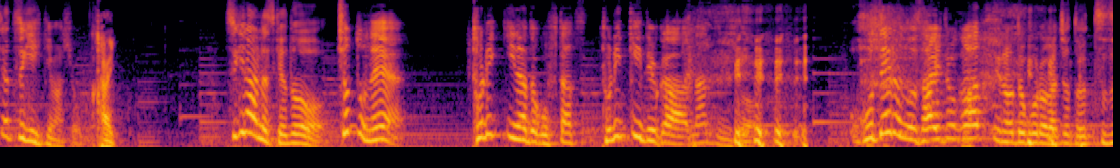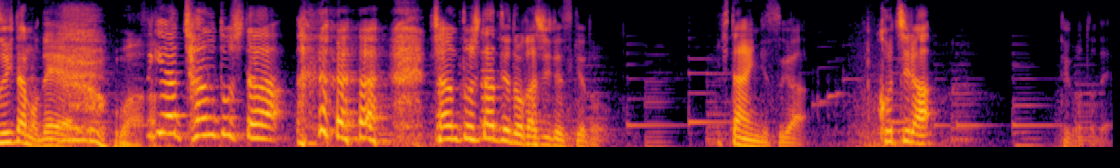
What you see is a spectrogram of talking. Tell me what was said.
じゃあ次行きましょうか。はい。次なんですけど、ちょっとね、トリッキーなとこ2つ、トリッキーというか、なんて言うんでしょう。ホテルのサイトかっていうのところがちょっと続いたので、まあ次はちゃんとした、ちゃんとしたっていうとおかしいですけど、行きたいんですが、こちら。ということで、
